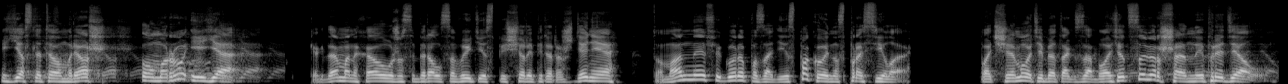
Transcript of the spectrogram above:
Если ты умрёшь, умру и я». Когда Манхао уже собирался выйти из пещеры перерождения, туманная фигура позади спокойно спросила. «Почему тебя так заботит совершенный предел?»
